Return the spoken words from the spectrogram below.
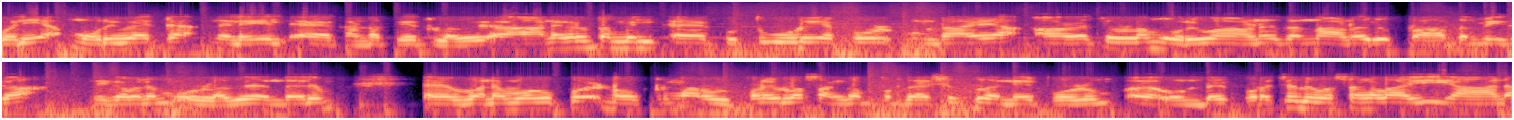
വലിയ മുറിവേറ്റ നിലയിൽ കണ്ടെത്തിയിട്ടുള്ളത്. ആനകൾ തമ്മിൽ കുത്തുകൂടിയപ്പോൾ ഉണ്ടായ ആഴത്തിലുള്ള മുറിവാണ് ഇതെന്നാണ് ഒരു പ്രാഥമിക നിഗമനം ഉള്ളത്. എന്തായാലും വനംവകുപ്പ് ഡോക്ടർമാർ ഉൾപ്പെടെയുള്ള സംഘം പ്രദേശത്ത് തന്നെ ഇപ്പോഴും ഉണ്ട്. കുറച്ച് ദിവസങ്ങളായി ഈ ആന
